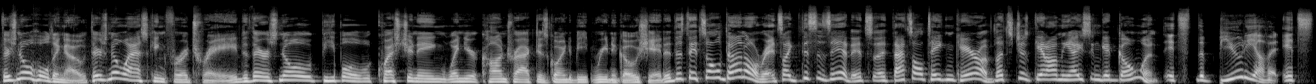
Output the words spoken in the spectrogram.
There's no holding out. There's no asking for a trade. There's no people questioning when your contract is going to be renegotiated. It's, it's all done already. It's like this is it. It's that's all taken care of. Let's just get on the ice and get going. It's the beauty of it. It's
